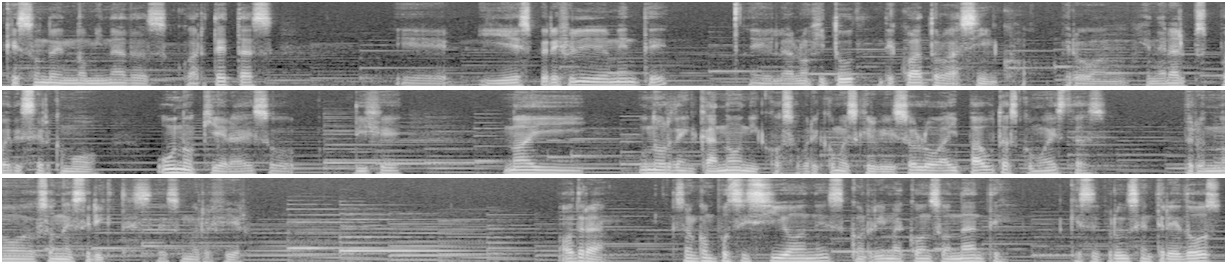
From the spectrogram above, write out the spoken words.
que son denominadas cuartetas eh, y es preferiblemente eh, la longitud de 4 a 5 pero en general pues, puede ser como uno quiera, eso dije, no hay un orden canónico sobre cómo escribir, solo hay pautas como estas, pero no son estrictas, a eso me refiero. Otra, son composiciones con rima consonante que se producen entre dos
